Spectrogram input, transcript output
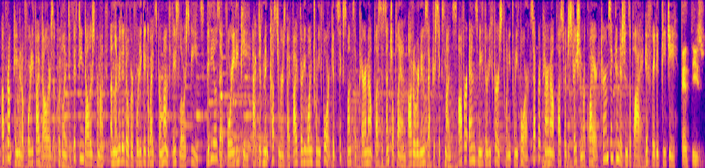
Upfront payment of $45 equivalent to $15 per month. Unlimited over 40 gigabytes per month. Face lower speeds. Videos at 480p. Active Mint customers by 531.24 get six months of Paramount Plus Essential Plan. Auto renews after six months. Offer ends May 31st, 2024. Separate Paramount Plus registration required. Terms and conditions apply if rated PG. And these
